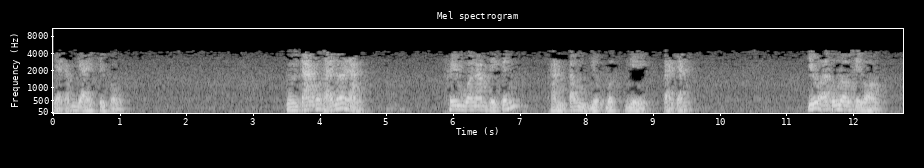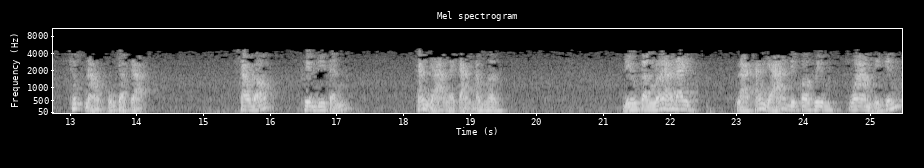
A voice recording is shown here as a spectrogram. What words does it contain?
và đóng vai sư phụ người ta có thể nói rằng, phim quan âm thị kính thành công vượt bậc gì tài chánh. Chiếu ở thủ đô sài gòn suốt nào cũng chập rạp. Sau đó, phim đi tỉnh, khán giả lại càng đông hơn. Điều cần nói ở đây là khán giả đi coi phim qua âm thị kính,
